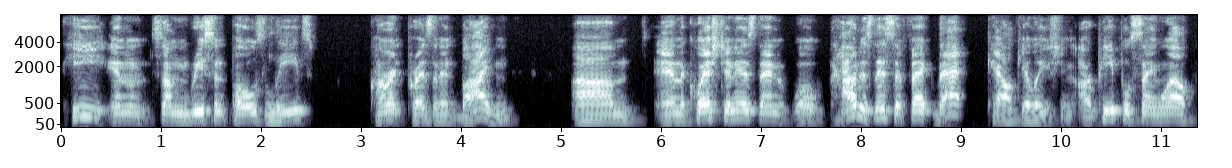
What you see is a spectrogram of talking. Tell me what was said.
He, in some recent polls, leads current President Biden. Um, and the question is then, well, how does this affect that calculation? Are people saying, well,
